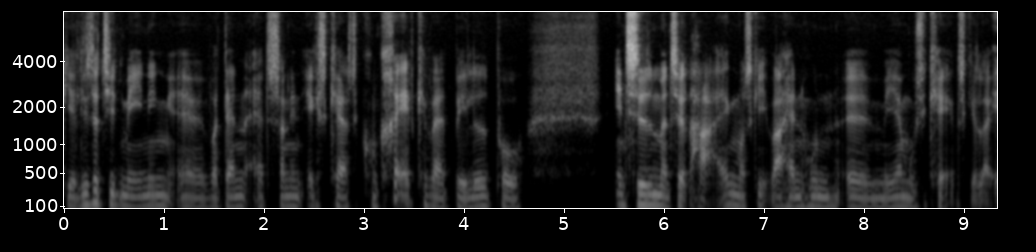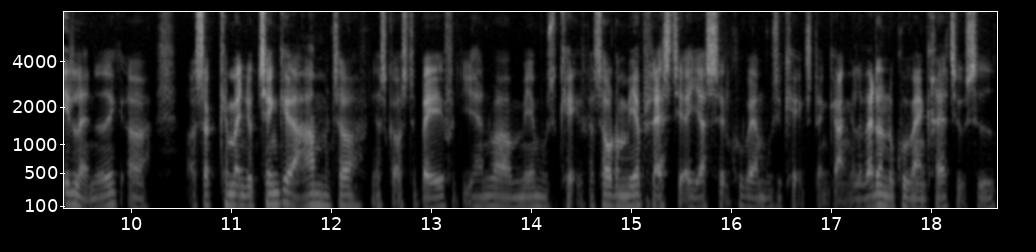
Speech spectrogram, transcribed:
giver lige så tit mening, øh, hvordan at sådan en ekskæreste konkret kan være et billede på en side, man selv har. Ikke? Måske var han, hun øh, mere musikalsk eller et eller andet. Ikke? Og, og så kan man jo tænke, at ah, men så, jeg skal også tilbage, fordi han var mere musikalsk. Og så var der mere plads til, at jeg selv kunne være musikalsk dengang, eller hvad der nu kunne være en kreativ side.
